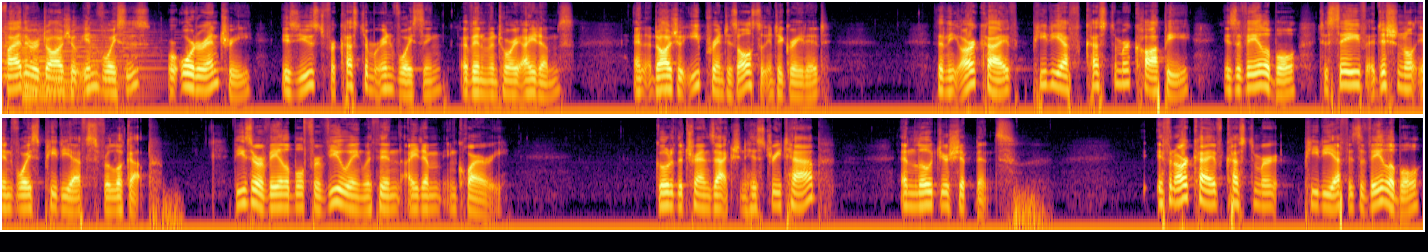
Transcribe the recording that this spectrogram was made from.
If either Adagio Invoices or Order Entry is used for customer invoicing of inventory items, and Adagio ePrint is also integrated, then the archive PDF customer copy is available to save additional invoice PDFs for lookup. These are available for viewing within Item Inquiry. Go to the Transaction History tab and load your shipments. If an archive customer PDF is available,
